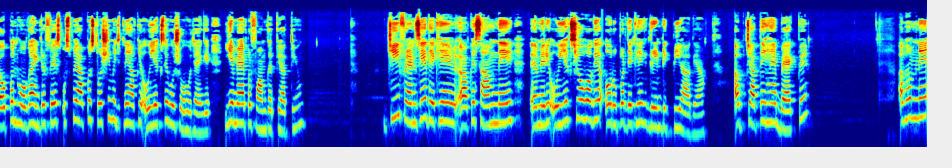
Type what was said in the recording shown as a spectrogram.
ओपन होगा इंटरफेस उस पर आपको सतोशी में जितने आपके ओ e है वो शो हो जाएँगे। ये मैं परफॉर्म करके आती हूँ। जी फ्रेंड्स ये देखें, आपके सामने मेरे ओ शो हो गए और ऊपर देखें ग्रीन टिक भी आ गया। अब जाते हैं बैग पे। अब हमने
